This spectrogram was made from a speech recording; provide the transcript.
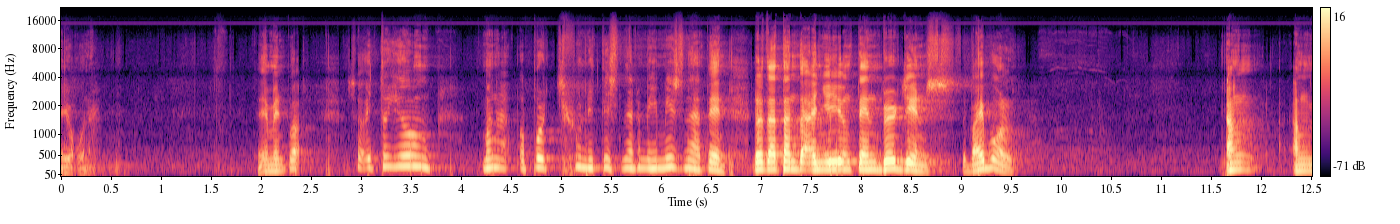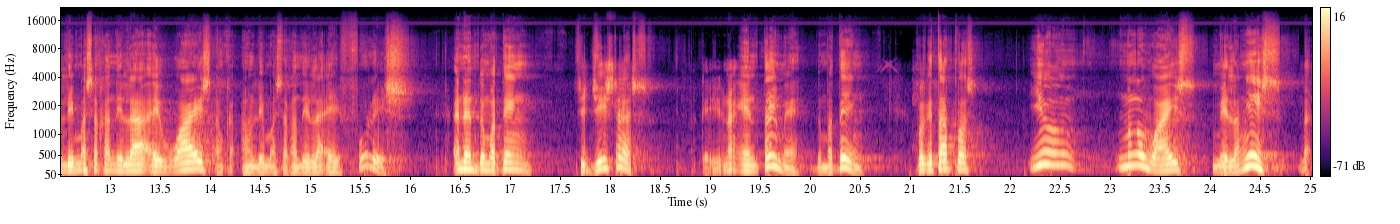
ayoko na. Amen po. So ito yung mga opportunities na nami-miss natin. Natatandaan niyo yung 10 virgins sa Bible. Ang ang lima sa kanila ay wise, ang, ang lima sa kanila ay foolish. And then dumating si Jesus. Okay, yun ang end time eh. Dumating. Pagkatapos, yung mga wise, may langis. Na,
